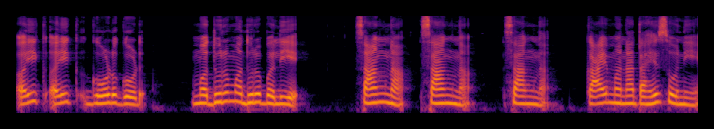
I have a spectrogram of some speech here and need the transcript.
ऐक ऐक गोड गोड. मधुर मधुर बलिये. सांग ना सांग ना सांग ना. काय मनात आहे सोनिये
